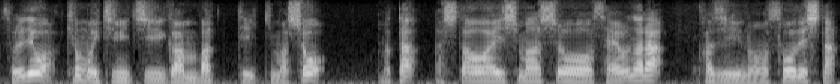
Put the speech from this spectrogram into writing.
それでは今日も一日頑張っていきましょう。また明日お会いしましょう。さようなら。カジーのそうでした。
